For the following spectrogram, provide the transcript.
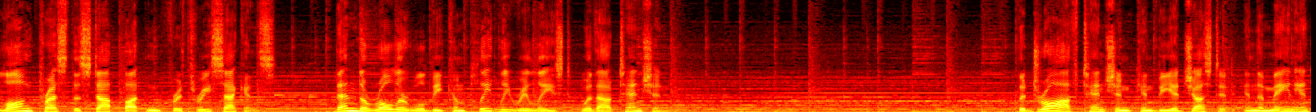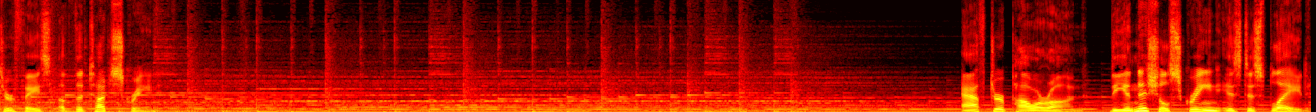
Long press the stop button for 3 seconds. Then the roller will be completely released without tension. The draw-off tension can be adjusted in the main interface of the touchscreen. After power on, the initial screen is displayed.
